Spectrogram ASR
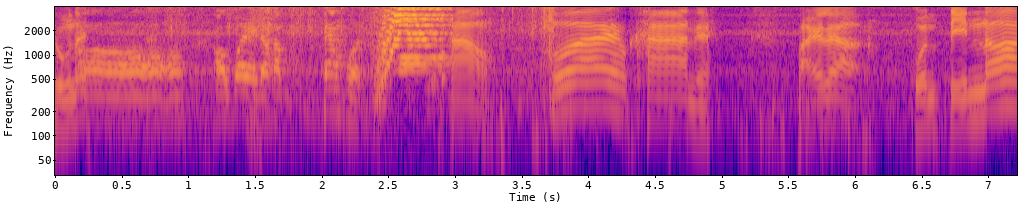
ถุงเลยเอาเอาเอาไปเลยนะครับแป้งผดอ้าวโอ้ยคาเนี่ย ไปแล้วกวนตีนเนาะ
